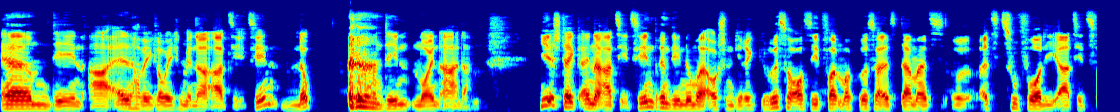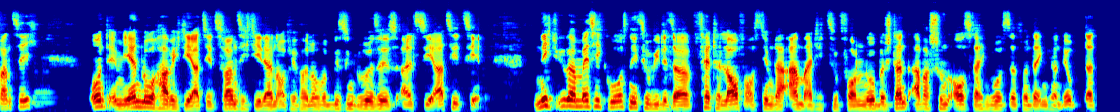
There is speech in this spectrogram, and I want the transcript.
Ähm, den AL habe ich, glaube ich, mit einer AC-10. Nope. den 9A dann. Hier steckt eine AC-10 drin, die nun mal auch schon direkt größer aussieht, vor allem auch größer als damals, äh, als zuvor die AC-20. Und im Yenlo habe ich die AC-20, die dann auf jeden Fall noch ein bisschen größer ist als die AC-10. Nicht übermäßig groß, nicht so wie dieser fette Lauf, aus dem der Arm eigentlich zuvor nur bestand, aber schon ausreichend groß, dass man denken kann, jo, das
